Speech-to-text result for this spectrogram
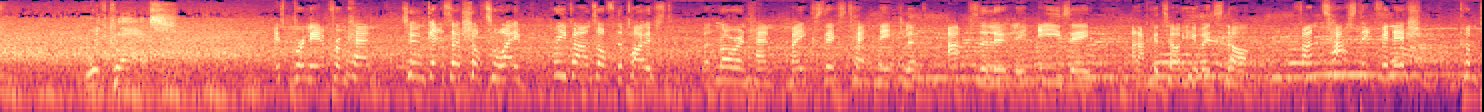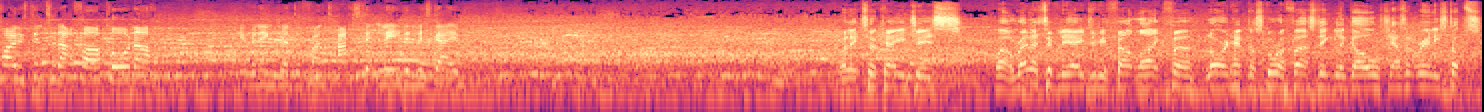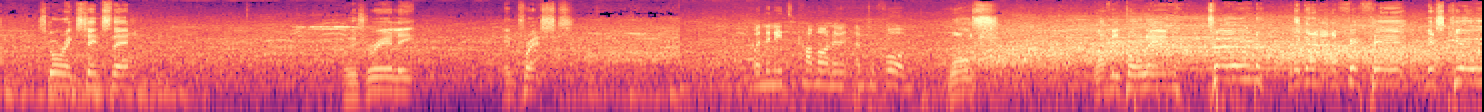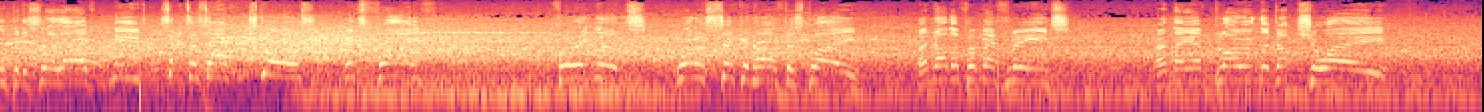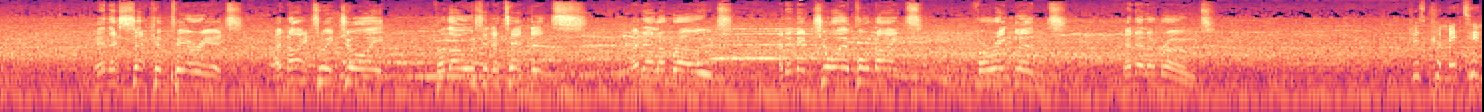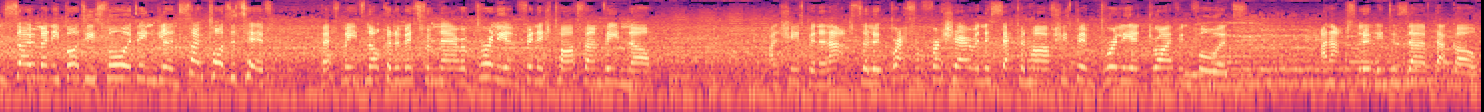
with class. It's brilliant from Hemp. Toone gets her shot away, rebounds off the post, but Lauren Hemp makes this technique look absolutely easy, and I can tell you it's not. Fantastic finish, composed into that far corner, giving England a fantastic lead in this game. Well, it took ages, well, relatively ages, we felt like, for Lauren Hemp to score her first England goal. She hasn't really stopped scoring since then. Who's really impressed. When they need to come on and, and perform. Walsh, lovely ball in. Toone, they're going to add a fifth here. Miscue, but it's still alive. Mead sets herself, scores. It's five for England. What a second half display. Another for Beth Mead. And they have blown the Dutch away in the second period. A night to enjoy for those in attendance at Elland Road. And an enjoyable night for England at Elland Road. Just committing so many bodies forward, England, so positive. Beth Mead's not going to miss from there. A brilliant finish past Van Veenendaal. And she's been an absolute breath of fresh air in this second half. She's been brilliant driving forwards and absolutely deserved that goal.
